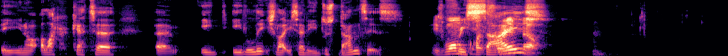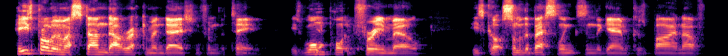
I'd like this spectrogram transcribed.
you know a lacroqueta. Um, he he literally, like you said, he just dances. He's one size. He's probably my standout recommendation from the team He's 1.3 mil. He's got some of the best links in the game because Bayern have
